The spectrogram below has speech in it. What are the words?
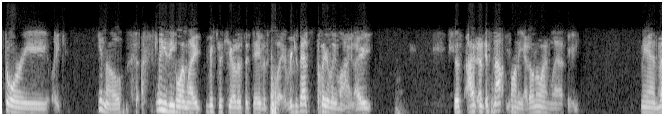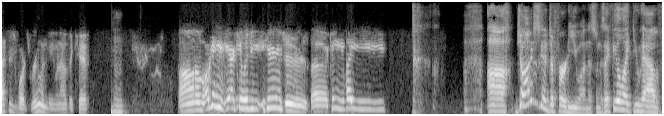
story, like you know, a sleazy one like Victor Quinones and David Flair, because that's clearly mine. I just, I, it's not funny. I don't know why I'm laughing. Man, message boards ruined me when I was a kid. Mhm. Um. Okay. Yeah. I can't wait to hear answers. Uh, okay. Bye. Uh, Joe, I'm just going to defer to you on this one because I feel like you have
